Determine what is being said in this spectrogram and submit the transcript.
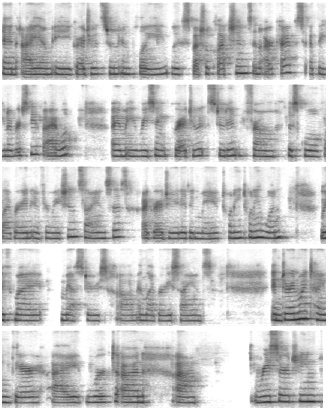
and I am a graduate student employee with Special Collections and Archives at the University of Iowa. I am a recent graduate student from the School of Library and Information Sciences. I graduated in May of 2021 with my master's um, in library science. And during my time there, I worked on um, researching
